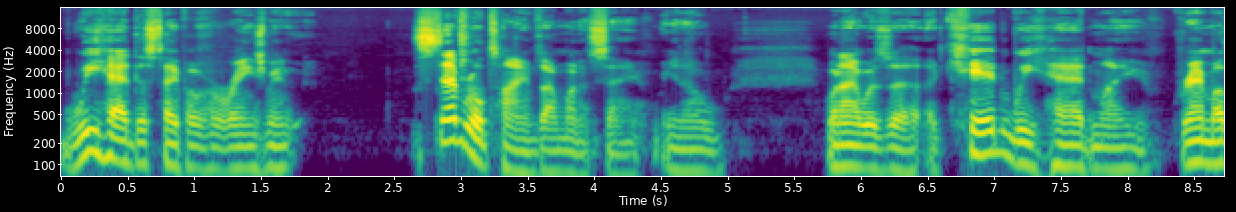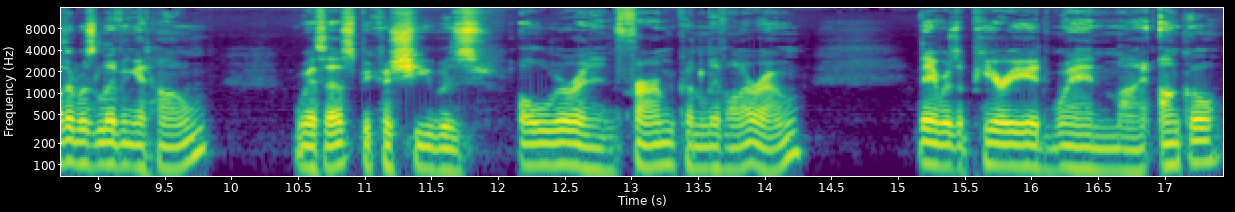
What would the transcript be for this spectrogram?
we had this type of arrangement several times, I want to say. You know, when I was a, a, kid, we had my grandmother was living at home with us because she was older and infirm, couldn't live on her own. There was a period when my uncle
